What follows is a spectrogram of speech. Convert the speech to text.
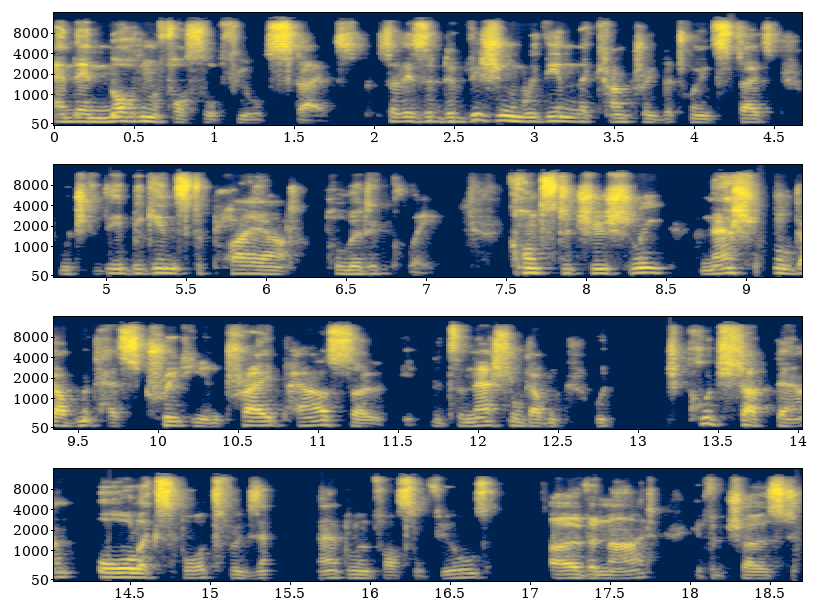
and then non-fossil fuel states. So there's a division within the country between states, which begins to play out politically. Constitutionally, national government has treaty and trade powers. So it's a national government which could shut down all exports, for example, in fossil fuels overnight if it chose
